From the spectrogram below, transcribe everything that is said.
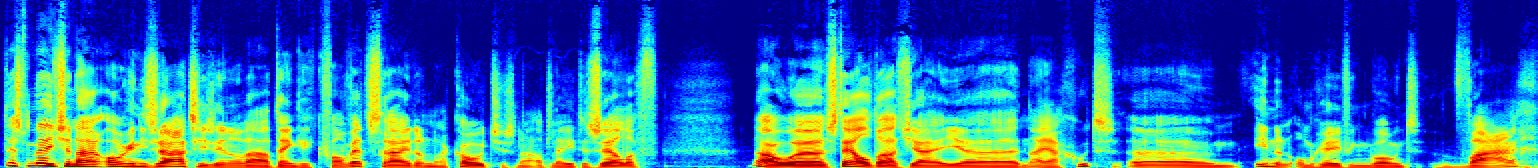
Het is een beetje naar organisaties inderdaad, denk ik. Van wedstrijden naar coaches, naar atleten zelf. Nou, eh, stel dat jij, eh, nou ja, goed, ehm, in een omgeving woont waar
